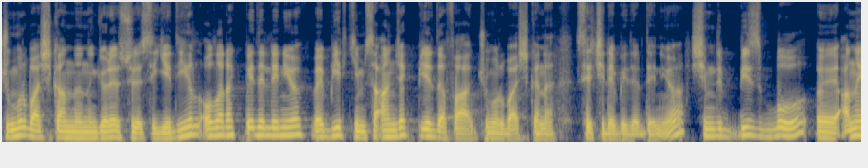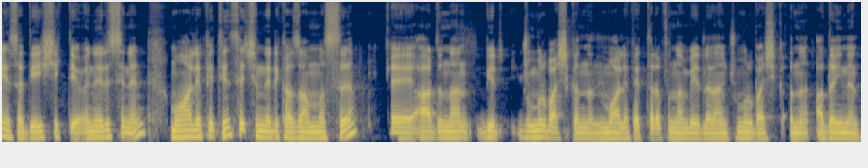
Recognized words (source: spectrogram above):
Cumhurbaşkanlığının görev süresi 7 yıl olarak belirleniyor ve bir kimse ancak bir defa Cumhurbaşkanı seçilebilir deniyor. Şimdi biz bu e, anayasa değişikliği önerisinin muhalefetin seçimleri kazanması e, ardından bir Cumhurbaşkanının muhalefet tarafından belirlenen Cumhurbaşkanı adayının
